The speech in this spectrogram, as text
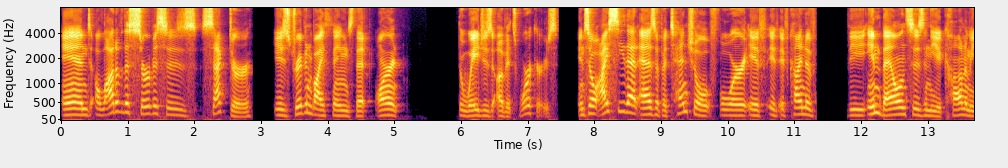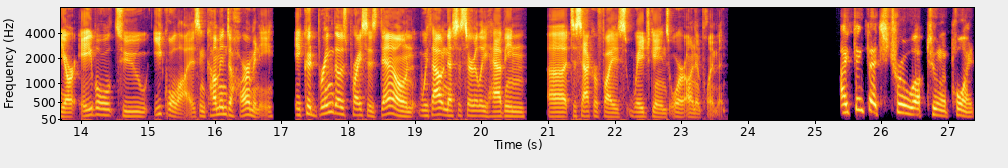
and a lot of the services sector is driven by things that aren't the wages of its workers. And so I see that as a potential for if, if, if kind of the imbalances in the economy are able to equalize and come into harmony, it could bring those prices down without necessarily having uh, to sacrifice wage gains or unemployment. I think that's true up to a point,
